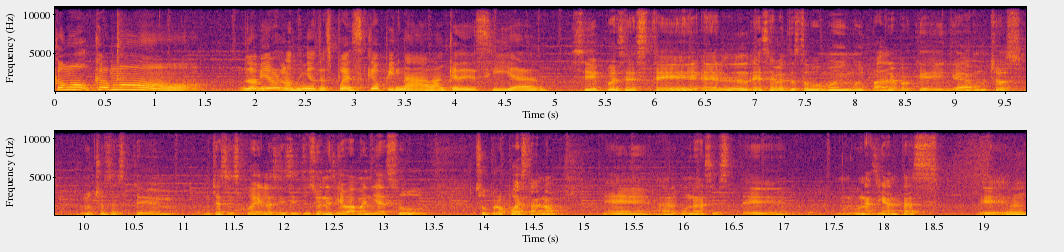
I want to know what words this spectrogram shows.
¿Cómo, ¿Cómo lo vieron los niños después? ¿Qué opinaban? ¿Qué decían? Sí, pues este, el, ese evento estuvo muy, muy padre porque ya muchos, muchos, este, muchas escuelas, instituciones llevaban ya su, su propuesta, ¿no? Eh, algunas, este, algunas llantas eh,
